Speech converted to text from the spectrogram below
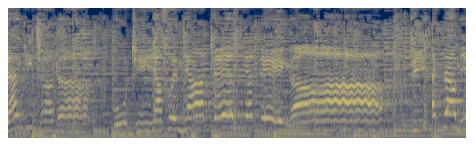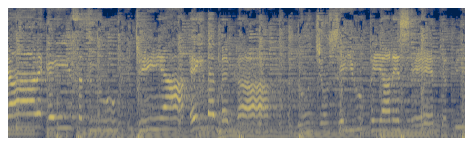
တဲ့တိုင်းကြီးချာကကိုထင်ရဆွဲများတဲ့မြတ်တဲ့ငါဒီအတ္တများတဲ့အိစသူချင်းရအိမ်မက်မက်ကအလွန်ကျွန်းစေယူဖျားနဲ့ဆဲပြပြီ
